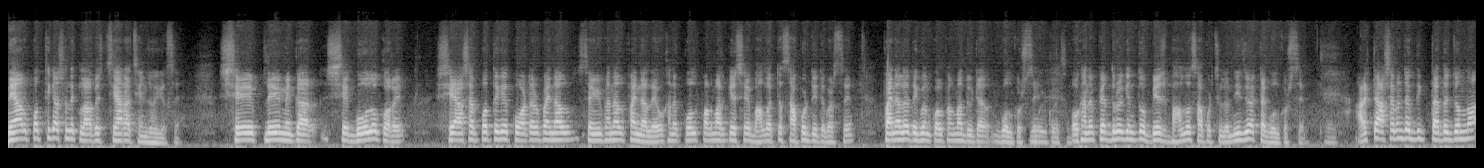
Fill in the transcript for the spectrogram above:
নেওয়ার পর থেকে আসলে ক্লাবের চেহারা চেঞ্জ হয়ে গেছে। সে প্লে মেকার সে গোলও করে। সে আসার পর থেকে কোয়ার্টার ফাইনাল সেমিফাইনাল ফাইনালে ওখানে কোল ফার্মারকে সে ভালো একটা সাপোর্ট দিতে পারছে। ফাইনালে দেখবেন কোল ফার্মার দুইটা গোল করছে। ওখানে পেদ্রো কিন্তু বেশ ভালো সাপোর্ট ছিল নিজেও একটা গোল করছে। আরেকটা আশাব্যঞ্জক দিক তাদের জন্য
